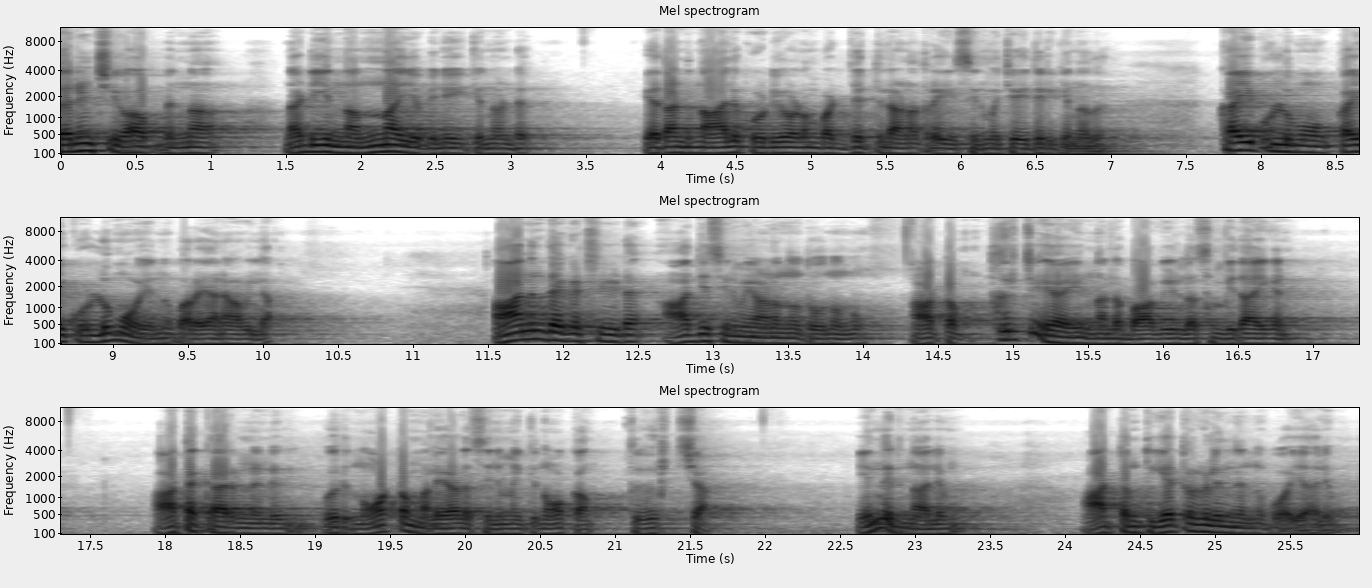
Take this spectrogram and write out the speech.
ശരൺ ശിഹാബ് എന്ന നടി നന്നായി അഭിനയിക്കുന്നുണ്ട്. ഏതാണ്ട് നാല് കോടിയോളം ബഡ്ജറ്റിലാണ് അത്ര ഈ സിനിമ ചെയ്തിരിക്കുന്നത്. കൈ കൊള്ളുമോ കൈ കൊള്ളുമോ എന്ന് പറയാനാവില്ല. ആനന്ദകക്ഷിയുടെ ആദ്യ സിനിമയാണെന്ന് തോന്നുന്നു. ആട്ടം തീർച്ചയായും നല്ല ഭാവിയുള്ള സംവിധായകൻ. ആട്ടക്കാരനിൽ ഒരു നോട്ടം മലയാള സിനിമയ്ക്ക് നോക്കാം തീർച്ച. എന്നിരുന്നാലും ആട്ടം തിയേറ്ററുകളിൽ നിന്ന് പോയാലും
